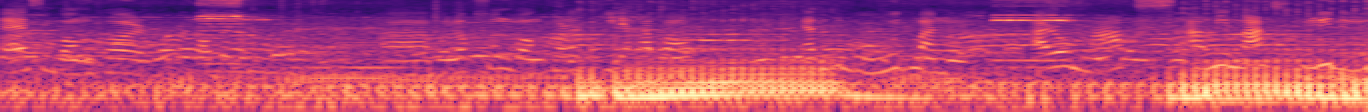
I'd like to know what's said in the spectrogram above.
যাই আছোঁ বংশৰ। বলকচোন বংশৰত কি দেখা পাওঁ? ইয়াতেতো বহুত মানুহ। আৰু মাস্ক আমি মাস্ক খুলি দিলোঁ।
